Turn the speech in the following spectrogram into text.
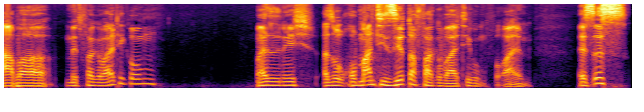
Aber mit Vergewaltigung weiß ich nicht, also romantisierter Vergewaltigung vor allem. Es ist,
